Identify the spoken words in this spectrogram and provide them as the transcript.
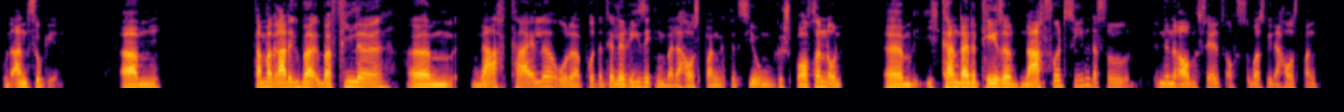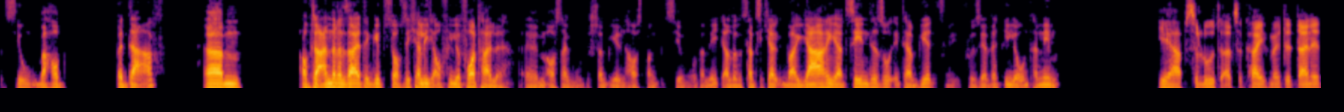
und anzugehen. Ähm, haben wir gerade über, über viele ähm, Nachteile oder potenzielle Risiken bei der Hausbankbeziehung gesprochen und ähm, ich kann deine These nachvollziehen, dass du in den Raum stellst, ob sowas wie eine Hausbankbeziehung überhaupt bedarf. Ähm, auf der anderen Seite gibt es doch sicherlich auch viele Vorteile ähm, aus einer guten, stabilen Hausbankbeziehung, oder nicht? Also das hat sich ja über Jahre, Jahrzehnte so etabliert für, für sehr, sehr viele Unternehmen. Ja, absolut. Also Kai, ich möchte deine,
